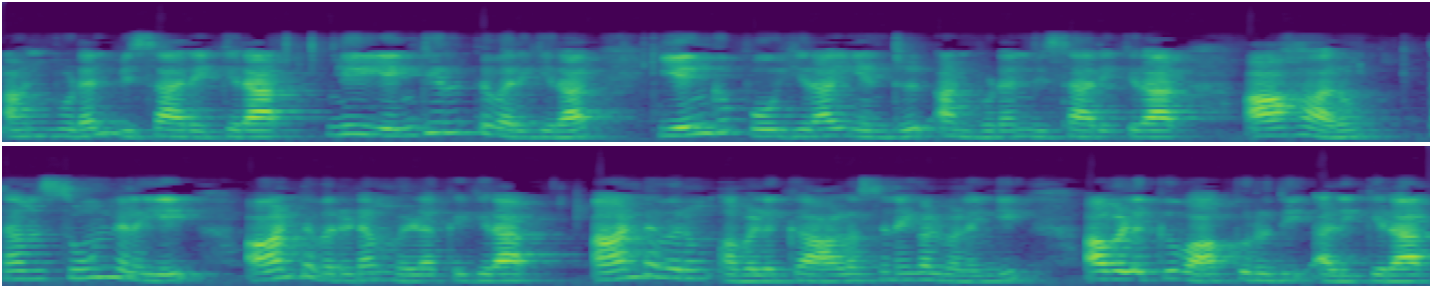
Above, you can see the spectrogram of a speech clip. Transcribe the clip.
அன்புடன் விசாரிக்கிறார். நீ எங்கிருந்து வருகிறாய்? எங்கு போகிறாய்? என்று அன்புடன் விசாரிக்கிறார். ஆகாரும் தம் சூழ்நிலையை ஆண்டவரிடம் விளக்குகிறார். ஆண்டவரும் அவளுக்கு ஆலோசனைகள் வழங்கி அவளுக்கு வாக்குறுதி அளிக்கிறார்.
